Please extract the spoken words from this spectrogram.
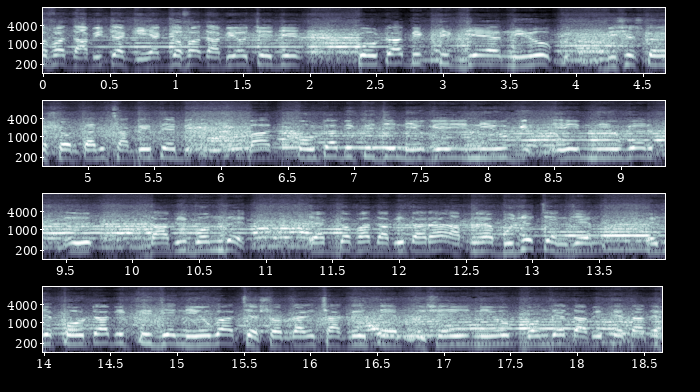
দফা দাবিটা কি? এক দফা দাবি হচ্ছে যে, কৌটা ভিত্তিক যে নিয়োগ, বিশেষ করে সরকারি চাকরিতে বা কৌটা ভিত্তিক যে নিয়োগ, এই নিয়োগ, এই নিয়োগের দাবি বন্ধের এক দফা দাবি তারা, আপনারা বুঝেছেন যে, এই যে কৌটা ভিত্তিক যে নিয়োগ আছে সরকারি চাকরিতে, সেই নিয়োগ বন্ধের দাবিতে তাদের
